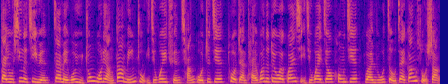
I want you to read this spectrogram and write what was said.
带入新的纪元，在美国与中国两大民主以及威权强国之间拓展台湾的对外关系以及外交空间，宛如走在钢索上。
